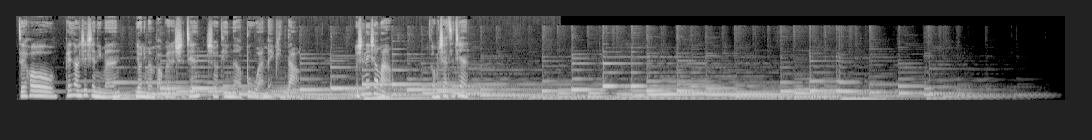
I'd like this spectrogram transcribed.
最后，非常谢谢你们用你们宝贵的时间收听了不完美频道。我是内向马，我们下次见。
